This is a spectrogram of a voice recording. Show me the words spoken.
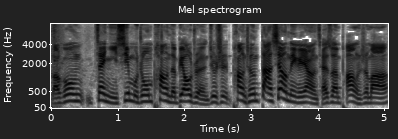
老公，在你心目中胖的标准就是胖成大象那个样才算胖是吗？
